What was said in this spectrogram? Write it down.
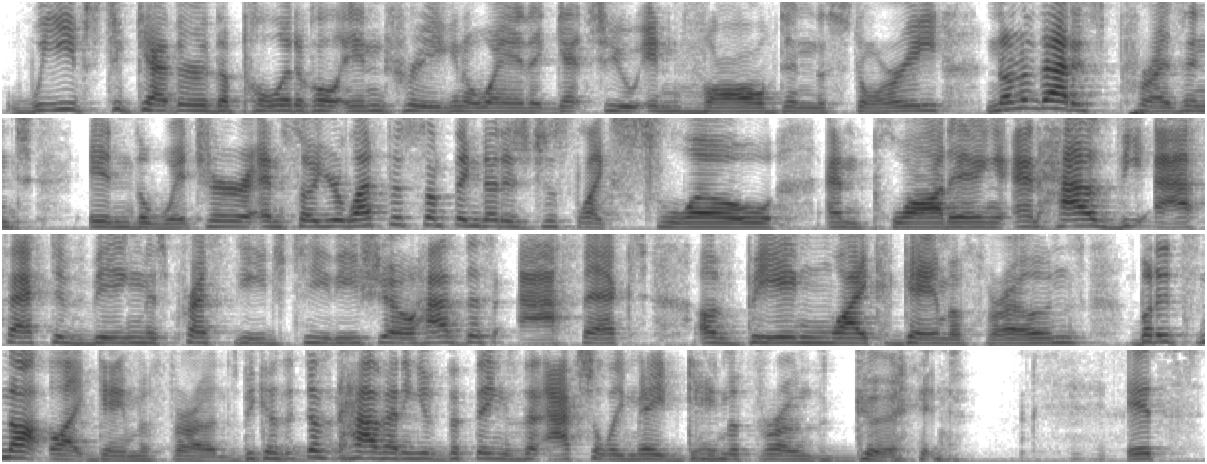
weaves together the political intrigue in a way that gets you involved in the story. None of that is present in The Witcher, and so you're left with something that is just like slow and plotting and has the affect of being this prestige TV show, has this affect of being like Game of Thrones, but it's not like Game of Thrones because it doesn't have any of the things that actually made Game of Thrones good. it's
